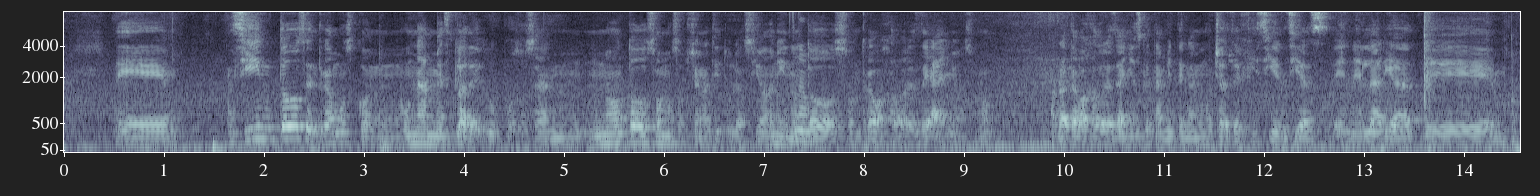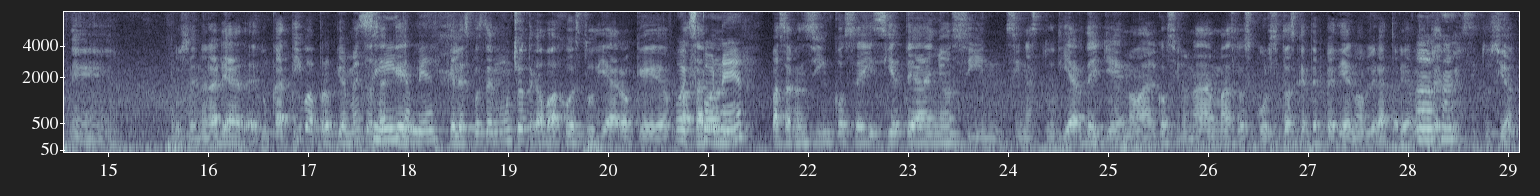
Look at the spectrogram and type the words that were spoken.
eh, sí, todos entramos con una mezcla de grupos, o sea, no todos somos opción a titulación y no, No. todos son trabajadores de años, ¿no? Habrá trabajadores de años que también tengan muchas deficiencias en el área de... eh, pues en el área educativa propiamente, o sea que, les cueste mucho trabajo estudiar o que O exponer. pasaron 5, 6, 7 años sin, sin estudiar de lleno algo, sino nada más los cursitos que te pedían obligatoriamente en Ajá. tu institución.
